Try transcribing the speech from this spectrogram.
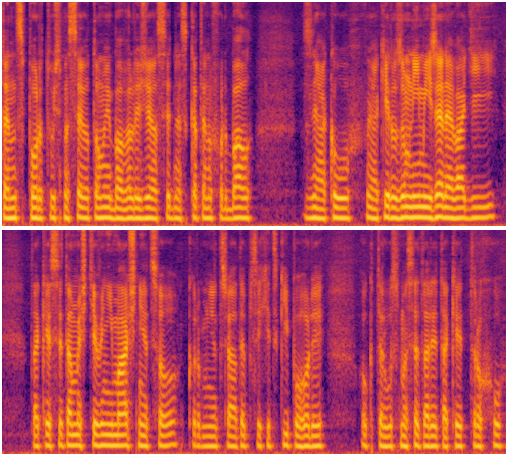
ten sport, už jsme se o tom i bavili, že asi dneska ten fotbal z nějakou, v nějaký rozumný míře nevadí, tak jestli tam ještě vnímáš něco, kromě třeba té psychické pohody, o kterou jsme se tady taky trochu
